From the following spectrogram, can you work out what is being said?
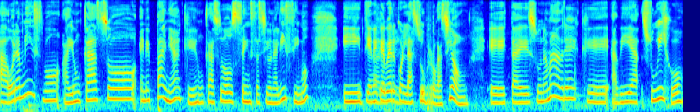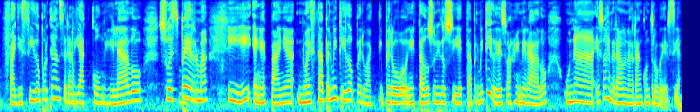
Ahora mismo hay un caso en España que es un caso sensacionalísimo y tiene Claro, que ver sí. con la subrogación. Esta es una madre que había, su hijo fallecido por cáncer, había congelado su esperma y en España no está permitido, pero, aquí- pero en Estados Unidos sí está permitido y eso ha generado una, eso ha generado una gran controversia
